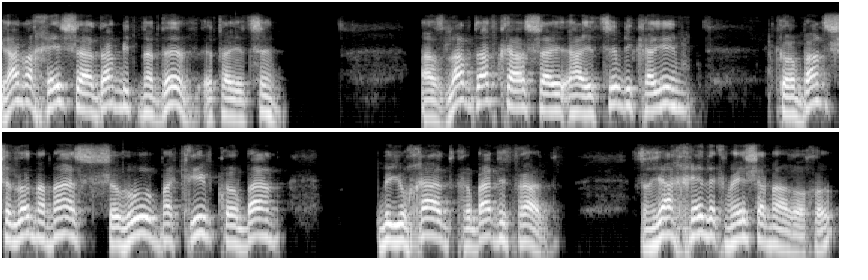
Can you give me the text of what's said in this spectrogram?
גם אחרי שהאדם מתנדב את העצים, אז לאו דווקא שהעצים נקראים קורבן שלו ממש, שהוא מקריב קורבן מיוחד, קורבן נפרד. זה נהיה חלק מאש המערוכו,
